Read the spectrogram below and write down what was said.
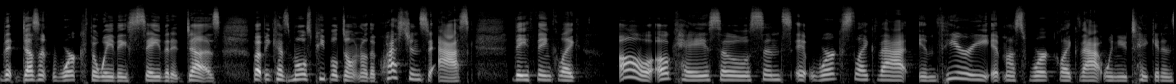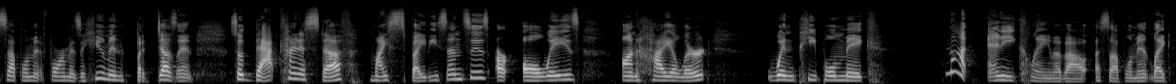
that doesn't work the way they say that it does. But because most people don't know the questions to ask, they think like, oh, okay, so since it works like that in theory, it must work like that when you take it in supplement form as a human, but it doesn't. So that kind of stuff, my spidey senses are always on high alert when people make not any claim about a supplement. Like,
